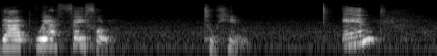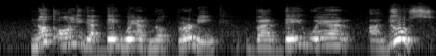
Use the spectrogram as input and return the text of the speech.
that were faithful to him. And not only that they were not burning, but they were uh, loose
